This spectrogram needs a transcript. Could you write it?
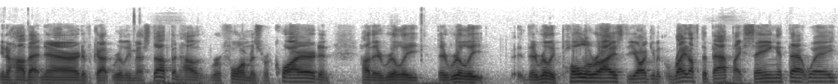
you know how that narrative got really messed up and how reform is required and how they really they really they really polarized the argument right off the bat by saying it that way.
